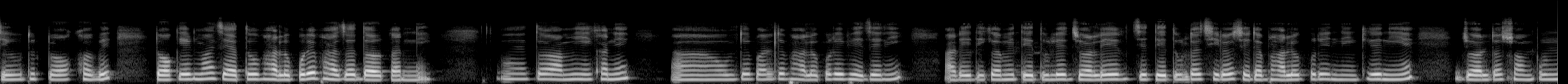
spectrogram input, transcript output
যেহেতু টক হবে, টকের মাছ এত ভালো করে ভাজার দরকার নেই। তো আমি এখানে উল্টে পাল্টে ভালো করে ভেজে নিই। আর এদিকে আমি তেঁতুলের জলের যে তেঁতুলটা ছিল, সেটা ভালো করে নিগড়ে নিয়ে জলটা সম্পূর্ণ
